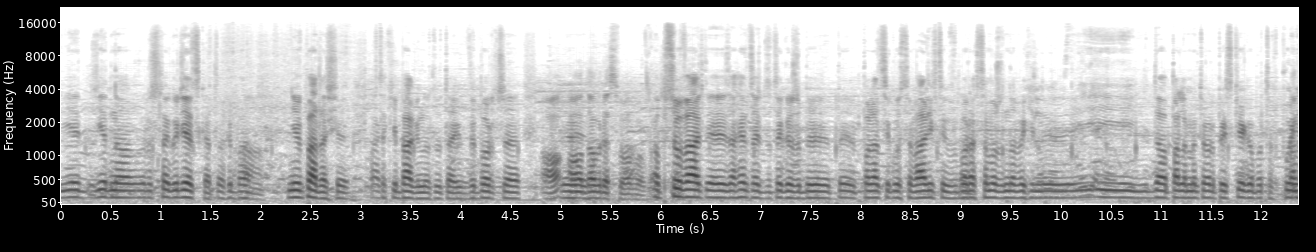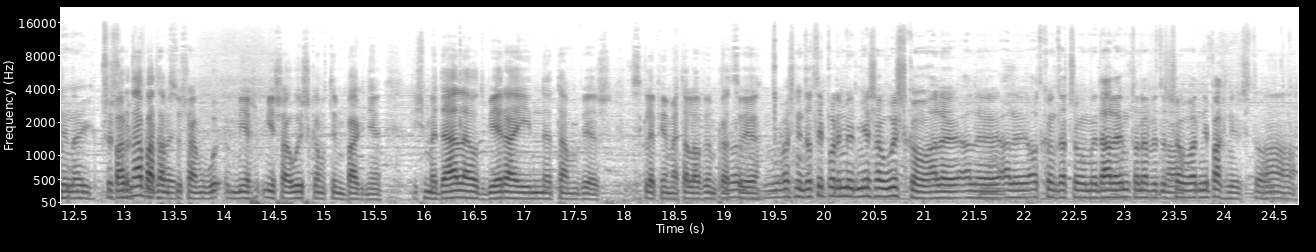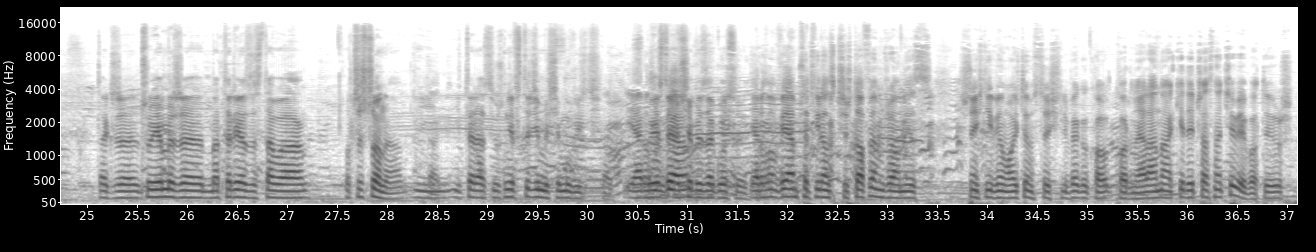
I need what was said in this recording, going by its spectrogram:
je- jednorocznego dziecka. To chyba Aha. nie wypada się w takie bagno tutaj wyborcze O, e, o dobre słowo. obsuwać, e, zachęcać do tego, żeby Polacy głosowali w tych wyborach samorządowych i, i do Parlamentu Europejskiego, bo to wpłynie na ich przyszłość. Barnaba tak tam słyszałem, ły- miesz, miesza łyżką w tym bagnie. Jakieś medale odbiera i inne tam, wiesz, w sklepie metalowym pracuje. No, no właśnie do tej pory mi- mieszał łyżką, ale, ale, No. ale odkąd zaczął medalem, to nawet No. zaczęło ładnie pachnieć. To. A. Także czujemy, że materia została oczyszczona i, i teraz już nie wstydzimy się mówić, Tak. ja Ja bo jest rozmawiałem- za siebie zagłosuj. Ja rozmawiałem przed chwilą z Krzysztofem, że on jest szczęśliwym ojcem szczęśliwego ko- Kornela, no a kiedy czas na ciebie, bo ty już,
